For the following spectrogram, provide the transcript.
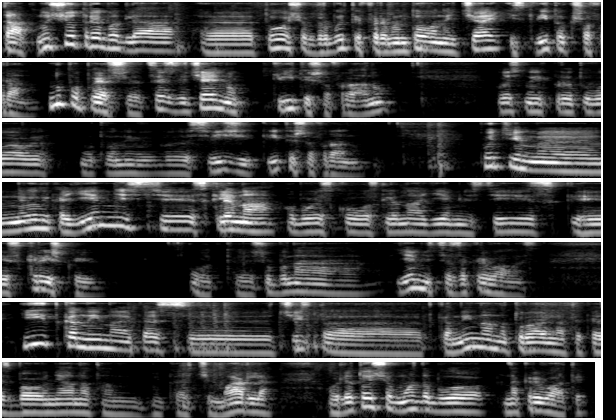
Так, ну що треба для е, того, щоб зробити ферментований чай із квіток шафрану? Ну, по-перше, це ж, звичайно, квіти шафрану. Ось ми їх приготували. От вони е, свіжі квіти шафрану. Потім е, невелика ємність, е, скляна, обов'язково скляна ємність і з, е, з кришкою. От, е, щоб вона ємність ця закривалась. І тканина якась е, чиста тканина натуральна, якась бавовняна, там, якась чи марля. От, для того, щоб можна було накривати.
